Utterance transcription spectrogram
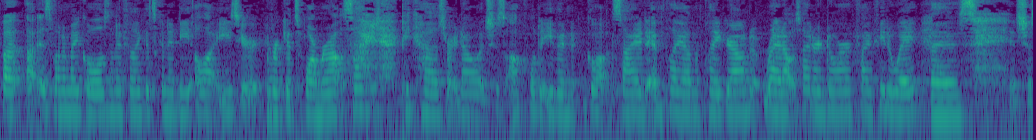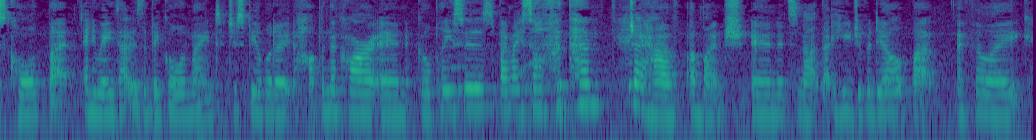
but that is one of my goals and I feel like it's to be a lot easier. If it gets warmer outside because right now it's just awful to even go outside and play on the playground right outside our door five feet away because it's just cold. But anyway that is a big goal of mine to just be able to hop in the car and go places by myself with them. Which I have a bunch and it's not that huge of a deal but I feel like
